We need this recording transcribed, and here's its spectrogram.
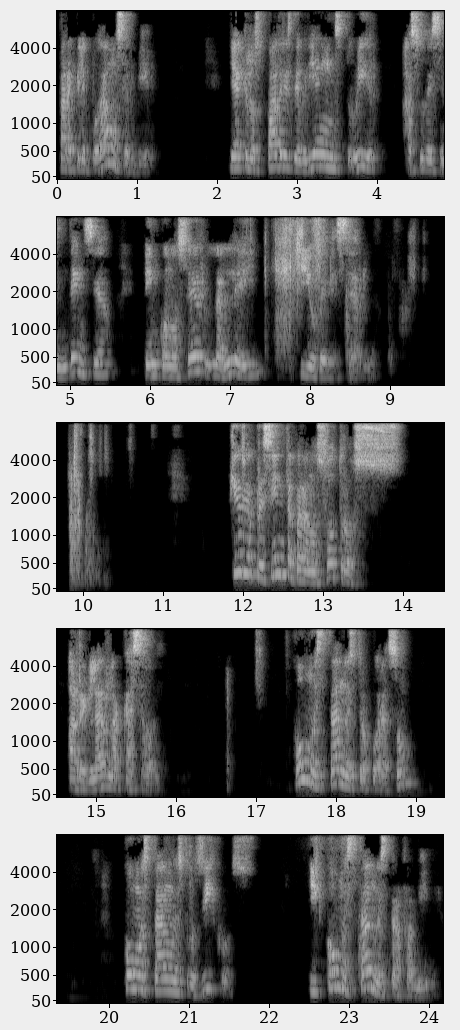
para que le podamos servir, ya que los padres deberían instruir a su descendencia en conocer la ley y obedecerla. ¿Qué representa para nosotros arreglar la casa hoy? ¿Cómo está nuestro corazón? ¿Cómo están nuestros hijos? ¿Y cómo está nuestra familia?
